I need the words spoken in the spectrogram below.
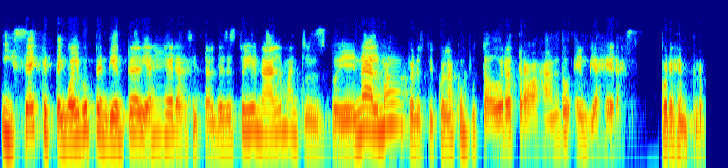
y sé que tengo algo pendiente de viajeras y tal vez estoy en alma, entonces estoy en alma, pero estoy con la computadora trabajando en viajeras, por ejemplo.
